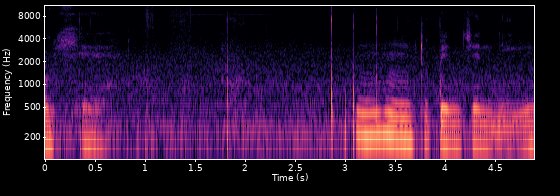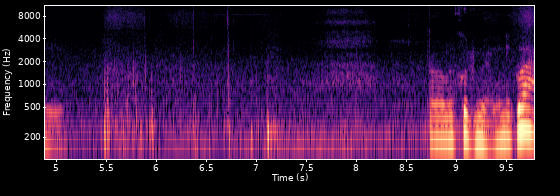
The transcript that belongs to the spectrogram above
โอเคอือหือจะเป็นเช่นนี้เราไปขุดเหมืองกันดีกว่า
